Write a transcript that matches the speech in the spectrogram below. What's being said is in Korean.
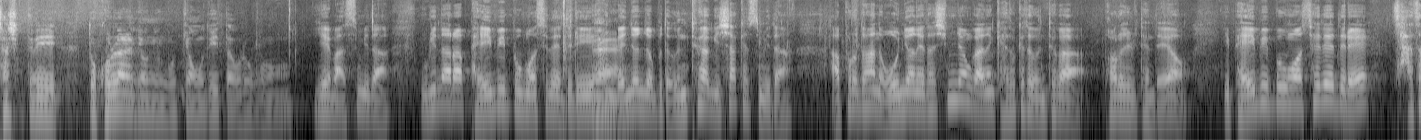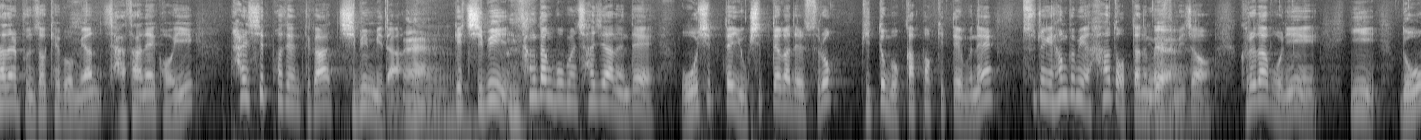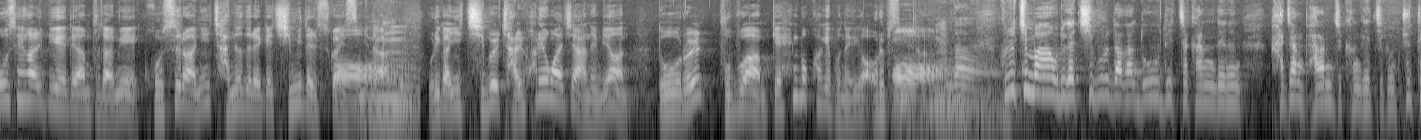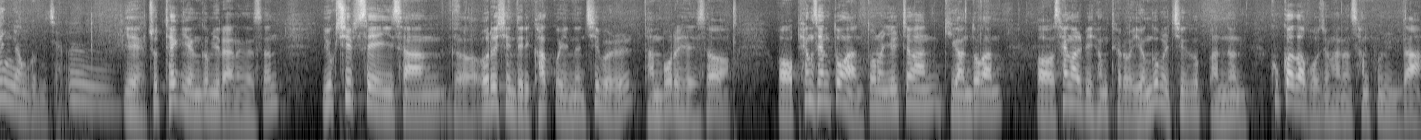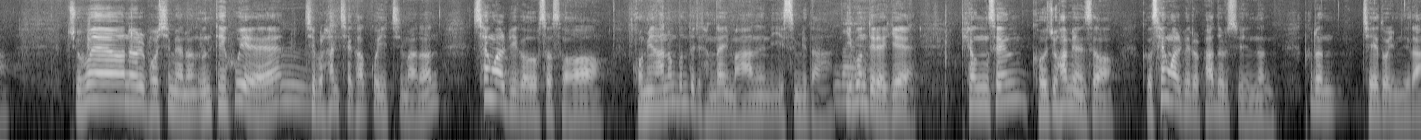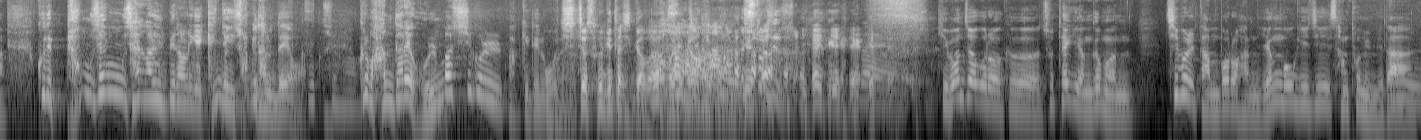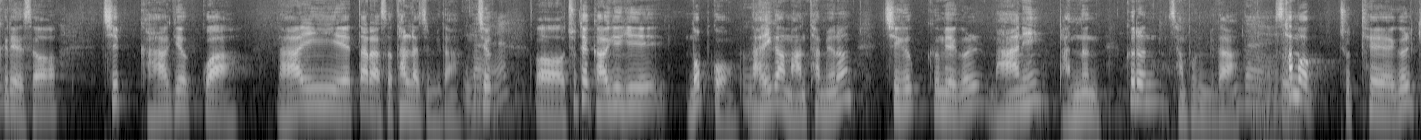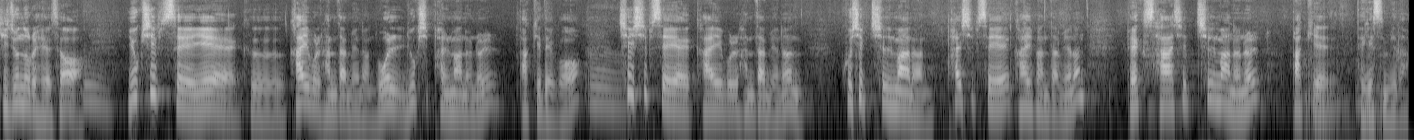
자식들이 또 곤란을 겪는 경우도 있다고 그러고. 예, 맞습니다. 우리나라 베이비 부머 세대들이 네. 한몇 년 전부터 은퇴하기 시작했습니다. 앞으로도 한 5년에서 10년간은 계속해서 은퇴가 벌어질 텐데요. 이 베이비 부머 세대들의 자산을 분석해 보면 자산의 거의 80%가 집입니다. 네. 이게 집이 상당 부분 차지하는데 50대, 60대가 될수록 빚도 못 갚았기 때문에 수중에 현금이 하나도 없다는 네. 말씀이죠. 그러다 보니 이 노후 생활비에 대한 부담이 고스란히 자녀들에게 짐이 될 수가 있습니다. 우리가 이 집을 잘 활용하지 않으면 노후를 부부와 함께 행복하게 보내기가 어렵습니다. 네. 그렇지만 우리가 집으로다가 노후 대책하는 데는 가장 바람직한 게 지금 주택연금이잖아요. 예, 주택연금이라는 것은 60세 이상 그 어르신들이 갖고 있는 집을 담보로 해서 어, 평생 동안 또는 일정한 기간 동안 어, 생활비 형태로 연금을 지급받는 국가가 보증하는 상품입니다. 주변을 보시면은 은퇴 후에 집을 한 채 갖고 있지만은 생활비가 없어서 고민하는 분들이 상당히 많이 있습니다. 네. 이분들에게 평생 거주하면서 그 생활비를 받을 수 있는 그런 제도입니다. 근데 평생 생활비라는 게 굉장히 솔깃하는데요. 그렇죠. 그럼 한 달에 얼마씩을 받게 되는 거예요? 진짜 솔깃하신가 봐요. 기본적으로 그 주택연금은 집을 담보로 한 영목이지 상품입니다. 그래서 집 가격과 나이에 따라서 달라집니다. 즉, 어, 주택 가격이 높고 나이가 많다면은 지급 금액을 많이 받는 그런 상품입니다. 네. 3억 주택을 기준으로 해서 60세에 그 가입을 한다면은 월 68만 원을 받게 되고 70세에 가입을 한다면은 97만 원, 80세에 가입한다면은 147만 원을 받게 되겠습니다.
